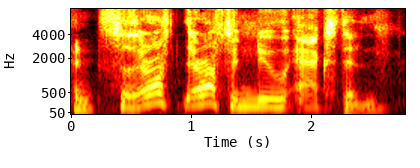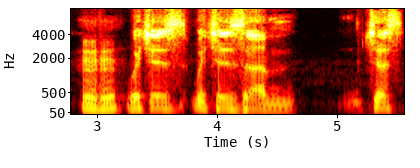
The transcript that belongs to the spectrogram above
and So they're off. They're off to New Axton, mhm. which is which is um, just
